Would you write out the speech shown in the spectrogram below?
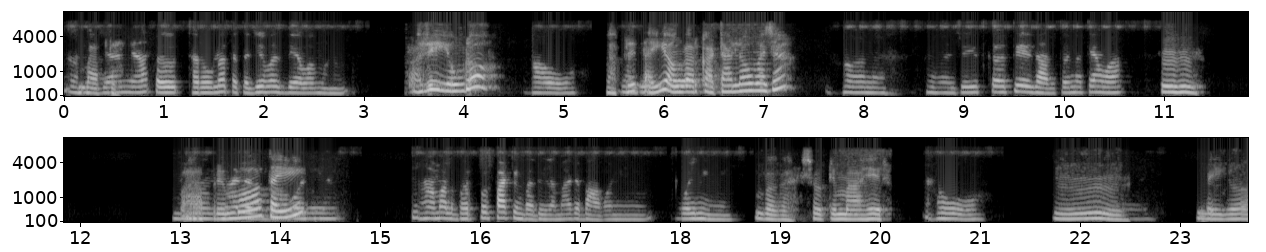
म्हणजे बापरे. आम्ही असं ठरवलं होतं का जीवच द्यावा म्हणून. अरे एवढं? हो. बापरे म्हणजे ताई इतकं अंगावर काटा आला हो माझ्या. हो ना म्हणजे इतकं ते झालतं ना तेव्हा. हम्म हम्म. मग बापरे माझ्या मग ताई? भावाने आम्हाला भरपूर पाठिंबा दिला माझ्या भावाने वहिनीने. बघा शेवटी माहेर. हो. हम्म. बाई ग.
